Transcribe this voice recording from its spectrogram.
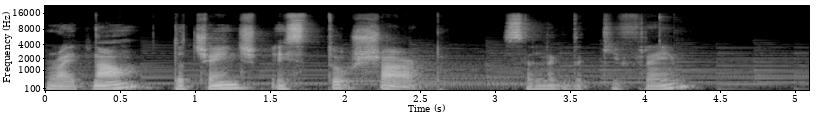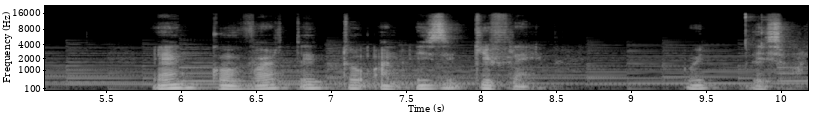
Right now, the change is too sharp. Select the keyframe and convert it to an easy keyframe with this one.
